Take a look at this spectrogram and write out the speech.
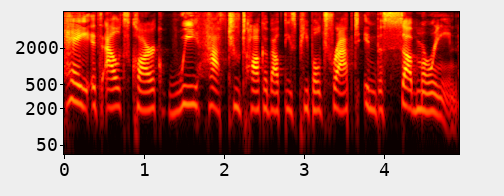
Hey, it's Alex Clark. We have to talk about these people trapped in the submarine.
